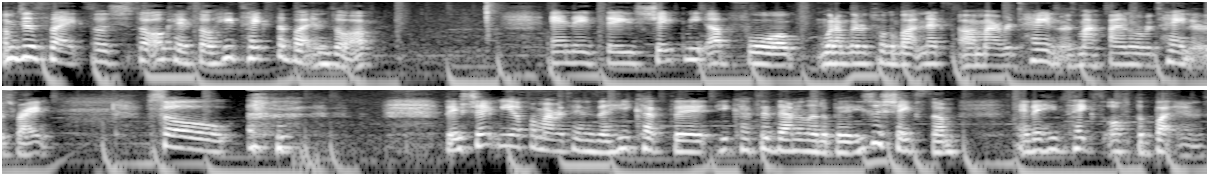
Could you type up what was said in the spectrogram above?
I'm just like, so, so okay, so he takes the buttons off and they, they shape me up for what I'm gonna talk about next are my retainers, my final retainers, right? So, they shape me up for my retainers and he cuts it, he cuts it down a little bit. He just shapes them and then he takes off the buttons.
